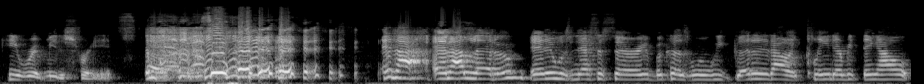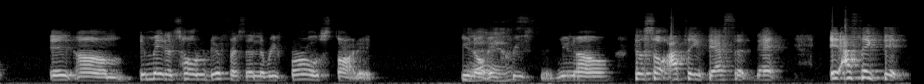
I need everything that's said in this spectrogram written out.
he ripped me to shreds. And I and I let him, and it was necessary because when we gutted it out and cleaned everything out, it um it made a total difference, and the referrals started, you know, Nice. increasing. You know, so, so I think that's a, that. It, I think that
